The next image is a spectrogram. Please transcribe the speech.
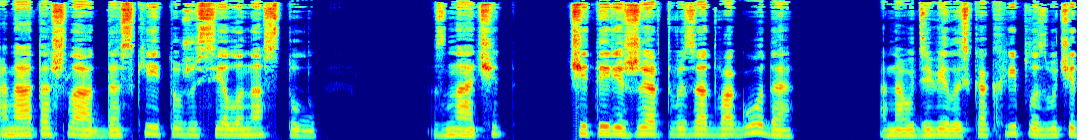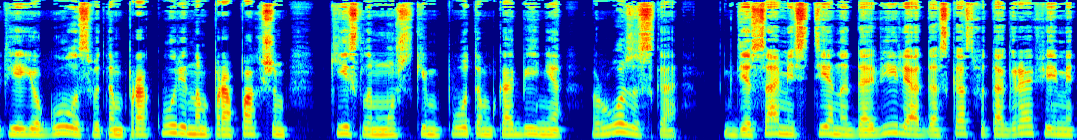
Она отошла от доски и тоже села на стул. «Значит, четыре жертвы за два года?» Она удивилась, как хрипло звучит ее голос в этом прокуренном, пропахшем кислым мужским потом кабине розыска, где сами стены давили, а доска с фотографиями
